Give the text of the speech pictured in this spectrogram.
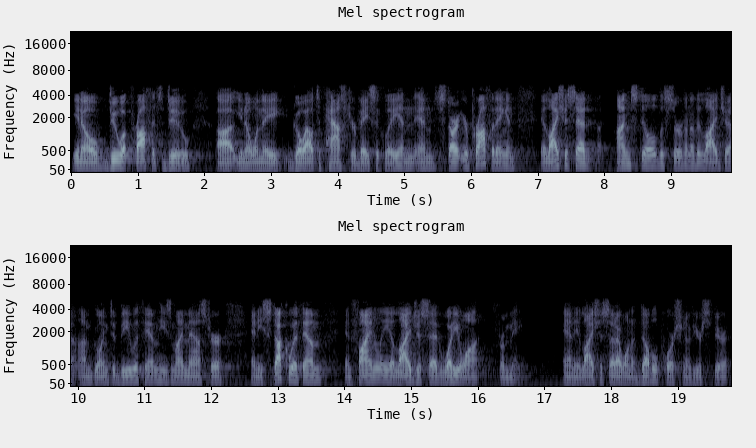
you know, do what prophets do, uh, you know, when they go out to pasture, basically, and, and start your profiting. And Elisha said, I'm still the servant of Elijah. I'm going to be with him. He's my master. And he stuck with him. And finally, Elijah said, What do you want from me? And Elisha said, I want a double portion of your spirit.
